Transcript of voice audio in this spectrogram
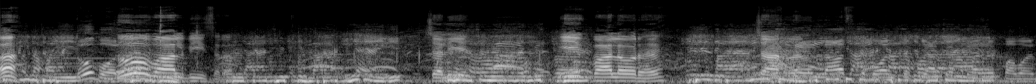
हाँ, दो बॉल। दो बॉल बीस रन। ही चलिए एक बॉल और है। चार रन। लास्ट बॉल पर क्या करते हैं पवन?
